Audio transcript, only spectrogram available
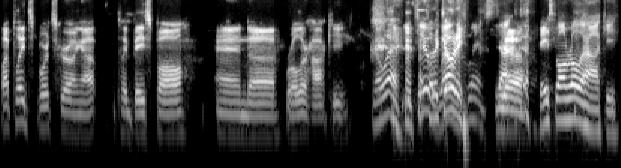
Well, I played sports growing up. I played baseball and uh, roller hockey. No way. Me too. Well, Cody. Yeah. Baseball and roller hockey.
